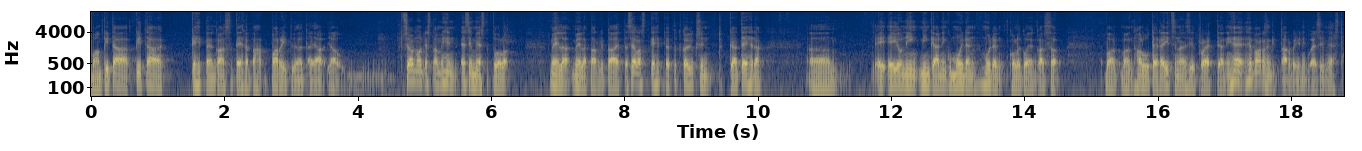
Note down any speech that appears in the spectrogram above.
vaan pitää, pitää kehittäjän kanssa tehdä vähän pari työtä ja, ja se on oikeastaan mihin esimiestä tuolla meillä, meillä tarvitaan, että sellaiset kehittäjät, jotka yksin tykkää tehdä, ähm, ei, ei ole niin, niinkään niin kuin muiden, muiden kollegojen kanssa vaan, vaan haluaa tehdä itsenäisiä projekteja, niin he, he varsinkin tarvitsevat niin esimiestä.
